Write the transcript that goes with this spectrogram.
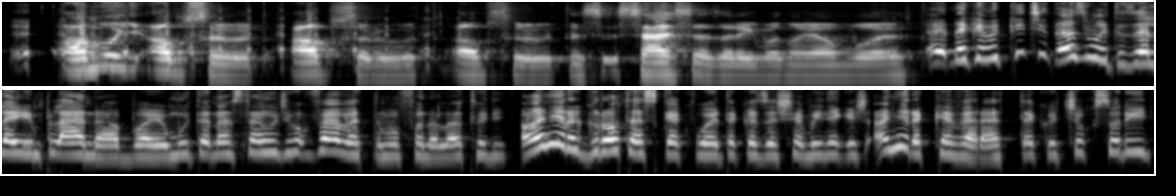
Amúgy abszolút, abszolút, abszolút. Ez száz százalékban olyan volt. Nekem egy kicsit az volt az elején pláne a bajom, utána aztán úgy felvettem a fonalat, hogy annyira groteszkek voltak az események, és annyira keveredtek, hogy sokszor így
